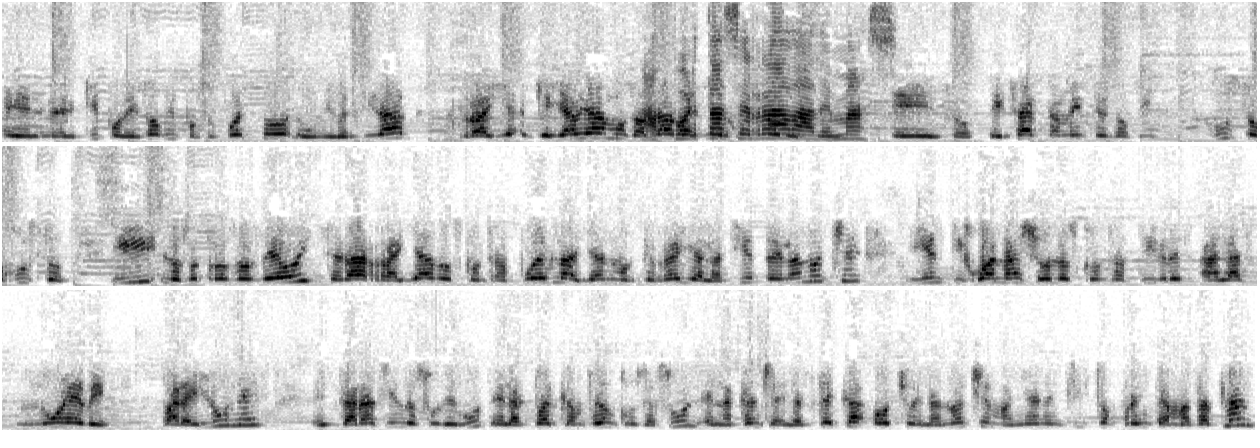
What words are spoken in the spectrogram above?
El, el equipo de Sofi, por supuesto, la universidad, que ya habíamos A hablado. puerta ayer, cerrada, de- además. Eso, exactamente, Sofi. Justo, justo. Y los otros dos de hoy será Rayados contra Puebla, allá en Monterrey a las 7 de la noche, y en Tijuana, Cholos contra Tigres a las 9. Para el lunes estará haciendo su debut el actual campeón Cruz Azul en la cancha de la Azteca, 8 de la noche, mañana, insisto, frente a Mazatlán.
